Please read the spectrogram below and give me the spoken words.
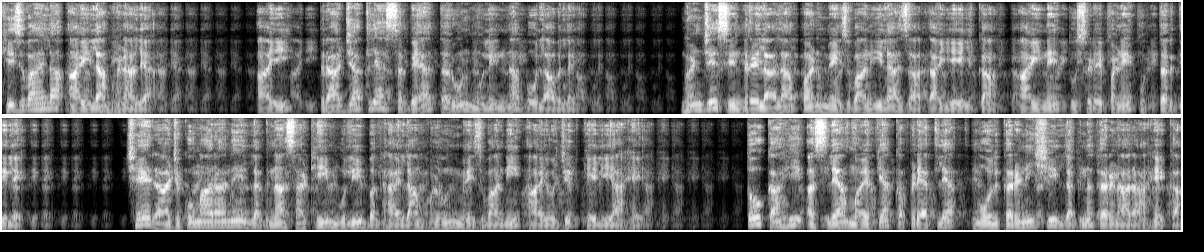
खिजवायला आईला म्हणाल्या आई राज्यातल्या सगळ्या तरुण मुलींना बोलावलंय. म्हणजे सिंड्रेलाला पण मेजवानीला जाता येईल का? आईने तुसडेपणे उत्तर दिले. छे राजकुमाराने लग्नासाठी मुली बघायला म्हणून मेजवानी आयोजित केली आहे. तो काही असल्या मळक्या कपड्यातल्या मोलकरणीशी लग्न करणार आहे का?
